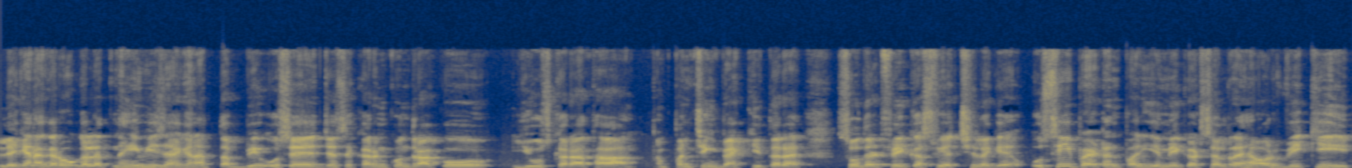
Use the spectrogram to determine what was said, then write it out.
लेकिन अगर वो गलत नहीं भी जाएगा ना, तब भी उसे जैसे करण कुंद्रा को यूज़ करा था पंचिंग बैग की तरह सो दैट फेकस भी अच्छे लगे, उसी पैटर्न पर ये मेकर चल रहे हैं और विकी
